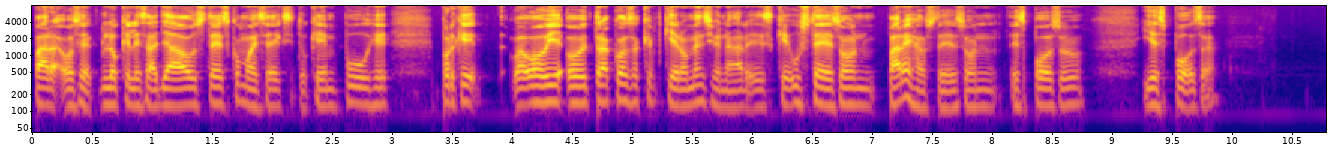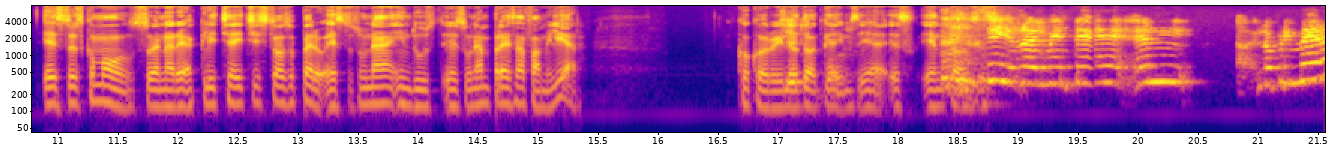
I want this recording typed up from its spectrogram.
Para, o sea, lo que les haya dado a ustedes como ese éxito, que empuje, porque otra cosa que quiero mencionar es que ustedes son pareja, ustedes son esposo y esposa. Esto es como, suenaría cliché y chistoso, pero esto es una, industria, es una empresa familiar. Cocodrilo.games, es, entonces... Sí, realmente el, lo primero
